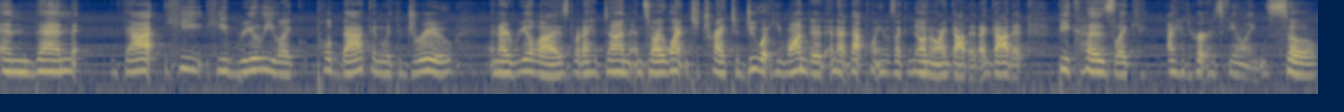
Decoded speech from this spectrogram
and then that he he really like pulled back and withdrew. And I realized what I had done, and so I went to try to do what he wanted. And at that point, he was like, "No, no, I got it, I got it," because like I had hurt his feelings. So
